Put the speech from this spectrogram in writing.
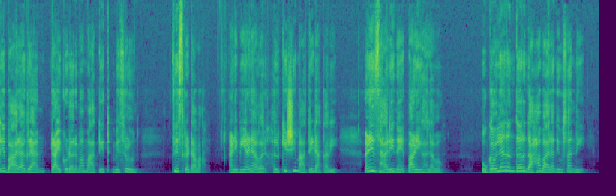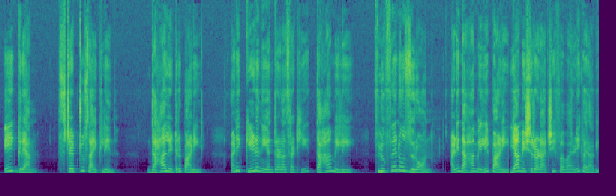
ते बारा ग्रॅम ट्रायकोडर्मा मातीत मिसळून फिसकटावा आणि बियाण्यावर हलकीशी माती टाकावी आणि झारीने पाणी घालावं. उगवल्यानंतर दहा बारा दिवसांनी एक ग्रॅम स्ट्रेप्टोसायक्लिन दहा लिटर पाणी आणि कीड नियंत्रणासाठी दहा मिली फ्लुफेनोझुरॉन आणि दहा मिली पाणी या मिश्रणाची फवारणी करावी.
